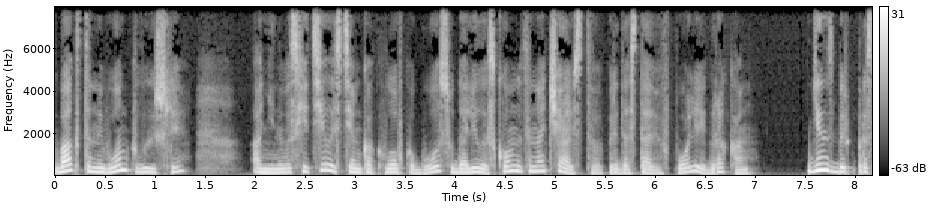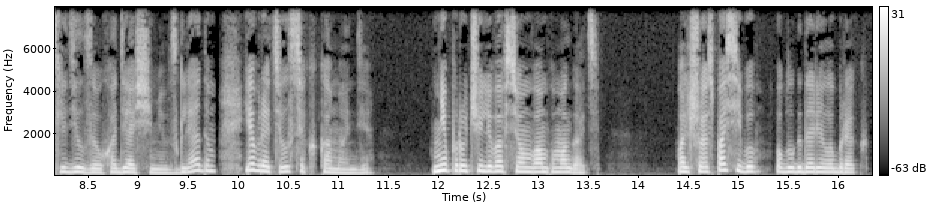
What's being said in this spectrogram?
Бакстон и Вонг вышли, Анина восхитилась тем, как ловко босс удалил из комнаты начальство, предоставив поле игрокам. Гинзберг проследил за уходящими взглядом и обратился к команде. «Мне поручили во всем вам помогать». «Большое спасибо», — поблагодарила Брэк.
